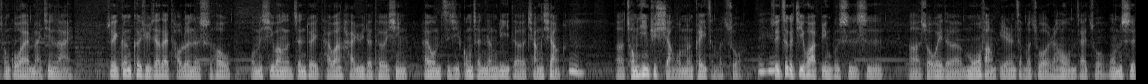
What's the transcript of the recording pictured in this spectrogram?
从国外买进来，所以跟科学家在讨论的时候，我们希望针对台湾海域的特性，还有我们自己工程能力的强项，嗯，呃，重新去想我们可以怎么做。所以这个计划并不是是呃所谓的模仿别人怎么做，然后我们再做。我们是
